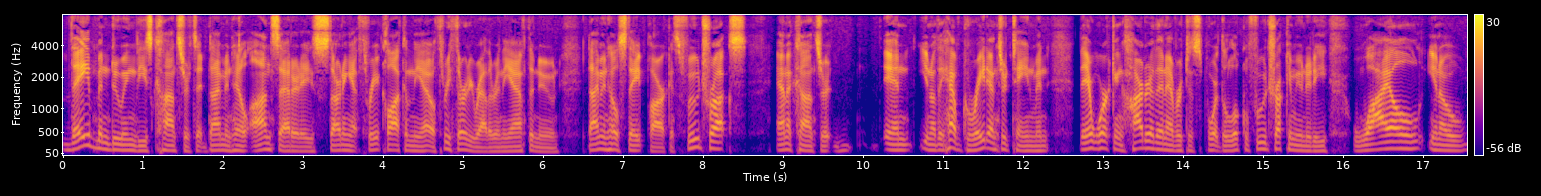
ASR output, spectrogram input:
they've been doing these concerts at Diamond Hill on Saturdays, starting at three o'clock in the oh, three thirty rather in the afternoon. Diamond Hill State Park. It's food trucks and a concert. And you know they have great entertainment. They're working harder than ever to support the local food truck community while you know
